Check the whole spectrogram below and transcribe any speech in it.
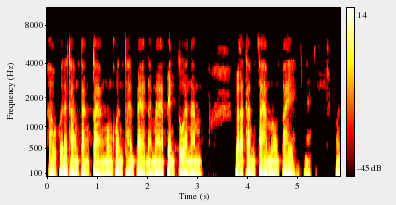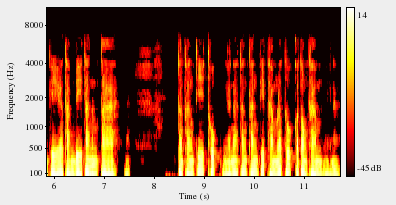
เอาคุณธรรมต่าง ๆ มงคลฐานแปดนะมาเป็นตัวนำแล้วก็ทำตามลงไปนะบางทีก็ทำดีทั้งน้ำตาทั้งทั้งที่ทุกข์เนี่ยนะทั้งทั้งที่ทำแล้วทุกข์ก็ต้องทำอย่างนะ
